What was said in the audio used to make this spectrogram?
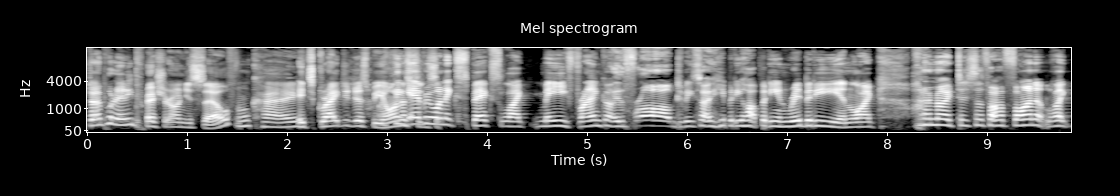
don't put any pressure on yourself. Okay. It's great to just be I honest. think everyone s- expects like me, Franco the Frog, to be so hippity hoppity and ribbity and like I don't know. Just I find it like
